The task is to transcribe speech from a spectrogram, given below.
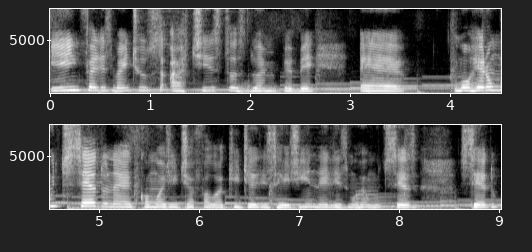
E infelizmente os artistas do MPB é, morreram muito cedo, né? Como a gente já falou aqui de Elis Regina, Elis morreu muito cedo. cedo.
